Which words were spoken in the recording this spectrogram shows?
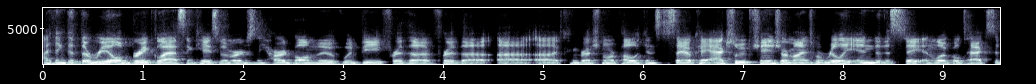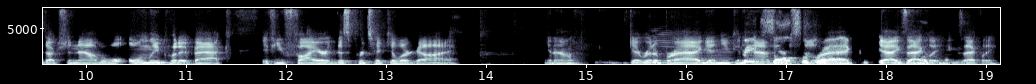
I think that the real break glass in case of emergency hardball move would be for the for the uh, uh, congressional Republicans to say, okay, actually we've changed our minds. We're really into the state and local tax deduction now, but we'll only put it back if you fired this particular guy. You know, get rid of Bragg and you can Great have salt for Bragg. Yeah, exactly, Okay. exactly.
